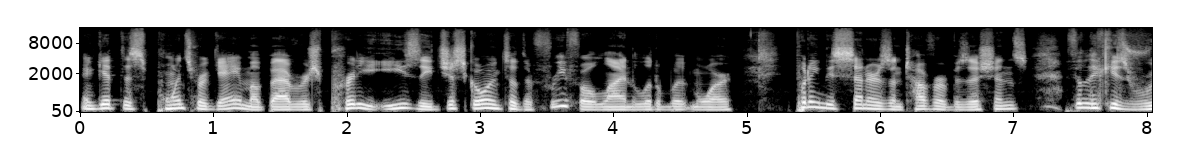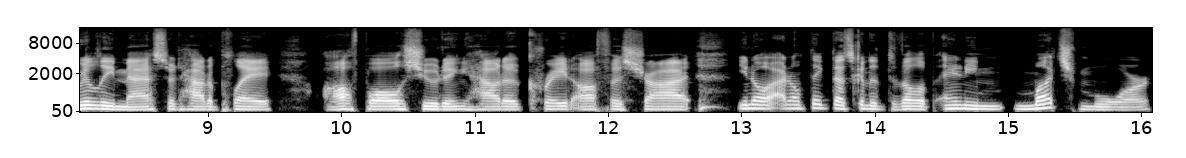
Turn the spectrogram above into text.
and get this points per game up average pretty easy. Just going to the free throw line a little bit more, putting these centers in tougher positions. I feel like he's really mastered how to play off ball shooting, how to create off his shot. You know, I don't think that's going to develop any much more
